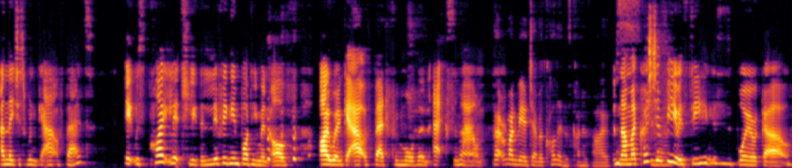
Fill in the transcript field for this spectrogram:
and they just wouldn't get out of bed. It was quite literally the living embodiment of I won't get out of bed for more than X amount. That reminded me of Gemma Collins kind of vibe. Now, my question Yeah. for you is do you think this is a boy or a girl?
